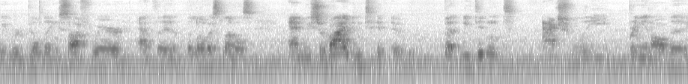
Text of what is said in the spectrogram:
We were building software at the, the lowest levels and we survived until, but we didn't actually bring in all the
